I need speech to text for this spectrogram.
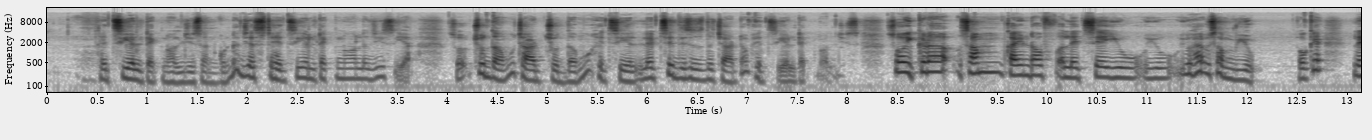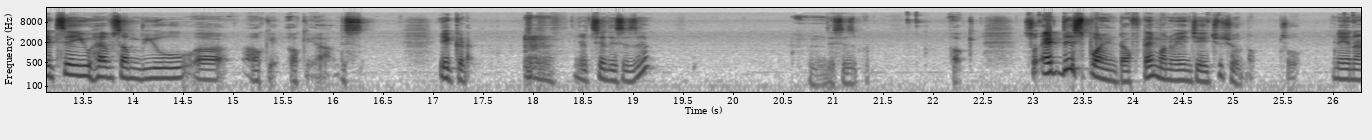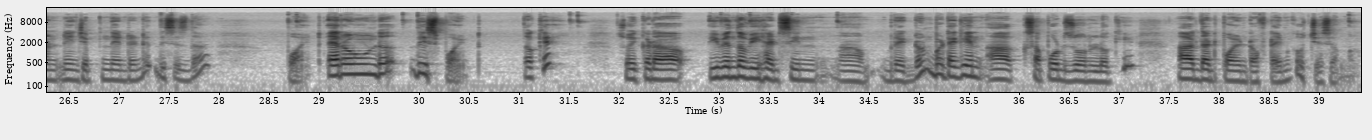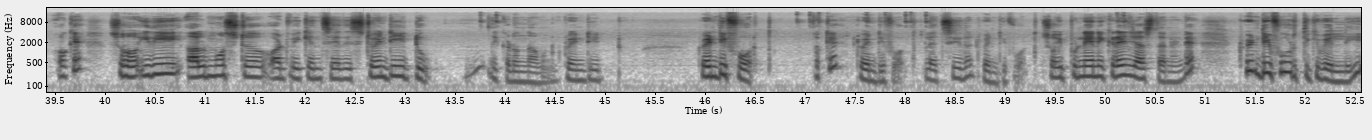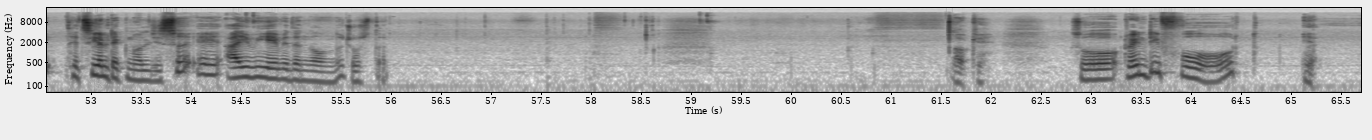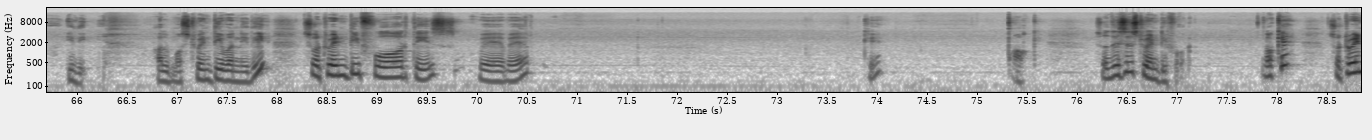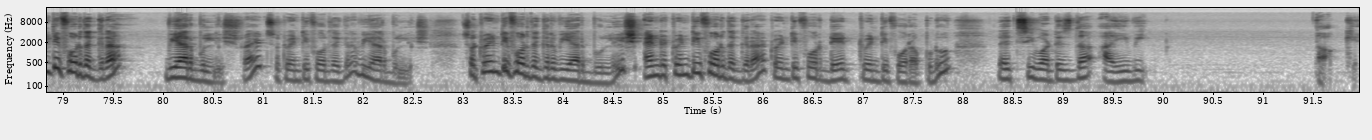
HCL technologies అనుకుంటే. Just HCL technologies yeah. So చూద్దాము chart చూద్దాము. HCL let's say this is the chart of HCL technologies. So ఇక్కడ some kind of let's say you you you have some view okay let's say you have some view okay okay this ఇక్కడ. Let's say this is this is okay so at this point of time మనం ఏం చేయొచ్చు చూద్దాం. So నేను నేను చెప్తుంది ఏంటంటే this is the point around this point okay so ఇక్కడ even though we had seen break down but again ఆ సపోర్ట్ జోన్లోకి దట్ పాయింట్ ఆఫ్ టైంకి వచ్చేసాం మనం ఓకే సో ఇది almost what we can say this twenty two ఇక్కడ ఉందాం మనం twenty two twenty fourth okay twenty fourth let's see the twenty fourth so ఇప్పుడు నేను ఇక్కడ ఏం చేస్తానంటే ట్వంటీ ఫోర్త్కి వెళ్ళి హెచ్సిఎల్ టెక్నాలజీస్ ఏ ఐవి ఏ విధంగా ఉందో చూస్తాను. Okay so twenty fourth yeah ఇది ఆల్మోస్ట్ ట్వంటీ వన్ ఇది so twenty fourth is way where okay okay so this is twenty four okay so twenty four దగ్గర we are bullish right so twenty four దగ్గర we are bullish so twenty four దగ్గర we are bullish and twenty four దగ్గర twenty four date twenty four అప్పుడు let see what is the IV okay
